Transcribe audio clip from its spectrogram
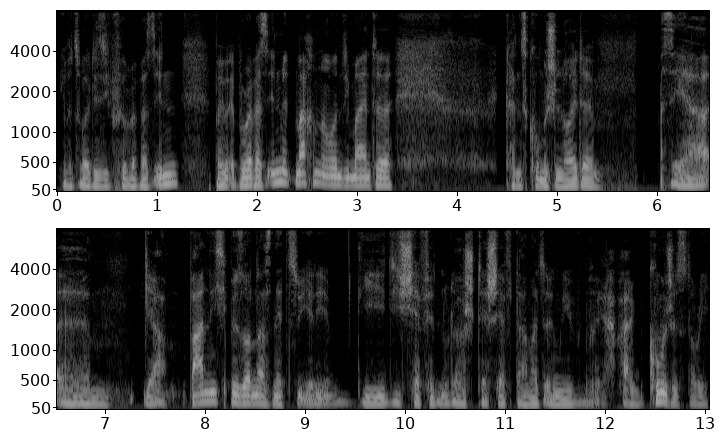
Jedenfalls wollte sie für Rappers In, bei Rappers In mitmachen und sie meinte, ganz komische Leute, sehr, ähm, ja, war nicht besonders nett zu ihr, die, die, die Chefin oder der Chef damals irgendwie, ja, war eine komische Story.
